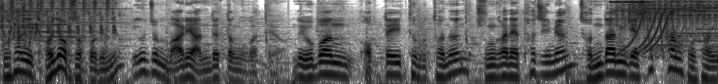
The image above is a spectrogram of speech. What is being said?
보상이 전혀 없었거든요. 이건 좀 말이 안 됐던 것 같아요. 근데 이번 업데이트부터는 중간에 터지면 전 단계 석탄 보상이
